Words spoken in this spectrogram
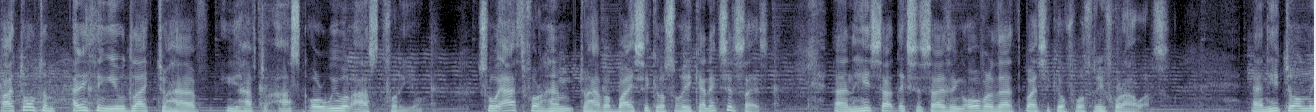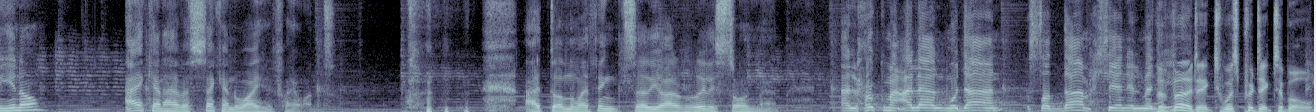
I told him, anything you would like to have, you have to ask, or we will ask for you. So we asked for him to have a bicycle so he can exercise. And he started exercising over that bicycle for three, four hours. And he told me, you know, I can have a second wife if I want. I told him, I think, sir, you are a really strong man. The verdict was predictable.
